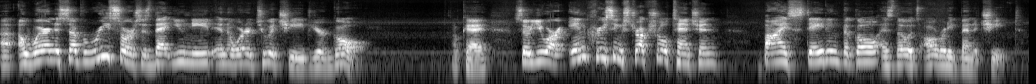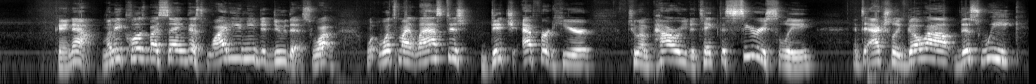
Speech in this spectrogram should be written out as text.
uh, awareness of resources that you need in order to achieve your goal. Okay? So you are increasing structural tension by stating the goal as though it's already been achieved. Okay, now let me close by saying this. Why do you need to do this? What, what's my last ditch effort here to empower you to take this seriously and to actually go out this week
